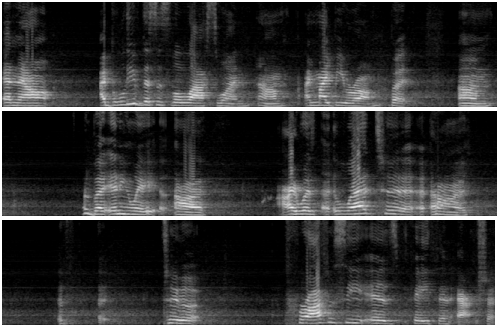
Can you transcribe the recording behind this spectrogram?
and now I believe this is the last one. Um, I might be wrong, but um, but anyway, uh, I was led to uh, to prophecy is faith in action.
